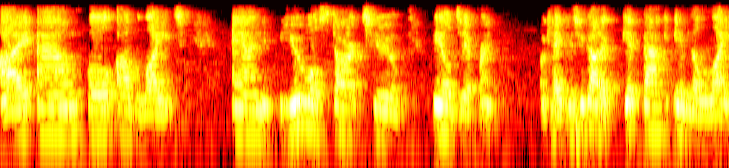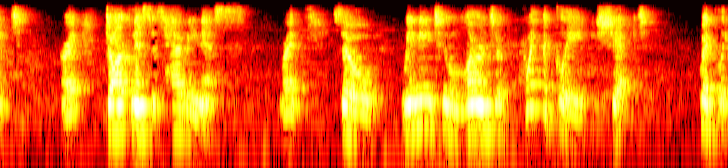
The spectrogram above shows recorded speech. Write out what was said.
I am full of light. And you will start to feel different. Okay, because you got to get back in the light. All right, Darkness is heaviness. Right? So we need to learn to quickly shift. Quickly.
